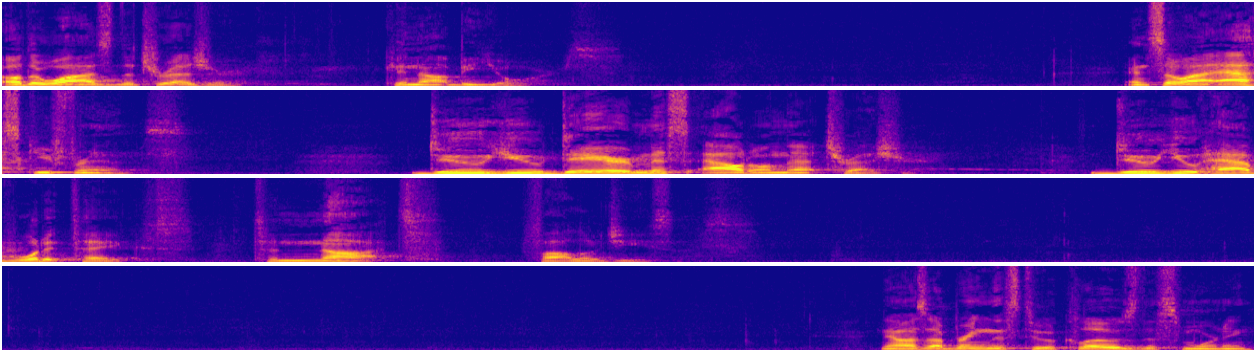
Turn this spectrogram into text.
Otherwise, the treasure cannot be yours. And so I ask you, friends, do you dare miss out on that treasure? Do you have what it takes to not follow Jesus? Now, as I bring this to a close this morning,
